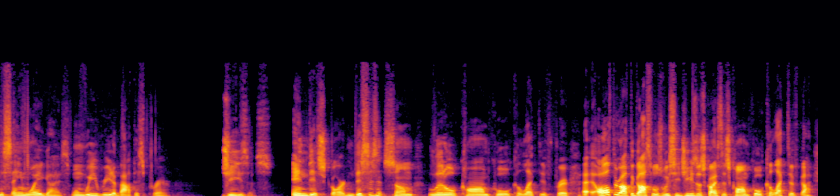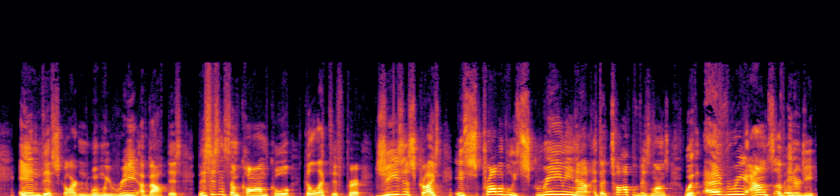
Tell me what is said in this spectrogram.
In the same way, guys, when we read about this prayer, Jesus in this garden, this isn't some little calm, cool, collective prayer. All throughout the Gospels, we see Jesus Christ, this calm, cool, collective guy. In this garden, when we read about this, this isn't some calm, cool, collective prayer. Jesus Christ is probably screaming out at the top of his lungs with every ounce of energy,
